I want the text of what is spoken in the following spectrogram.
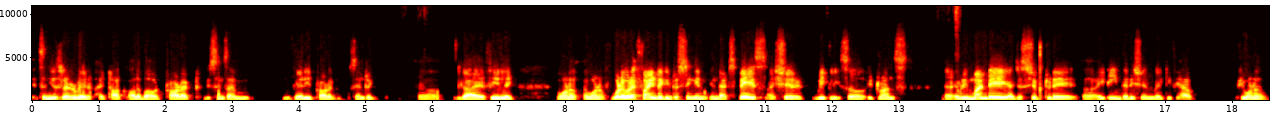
it's a newsletter where I talk all about product. Since I'm very product centric uh, guy, I feel like want to i want to whatever i find like interesting in in that space i share it weekly. So it runs uh, every monday. I just shipped today uh, 18th edition. Like if you have if you want to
